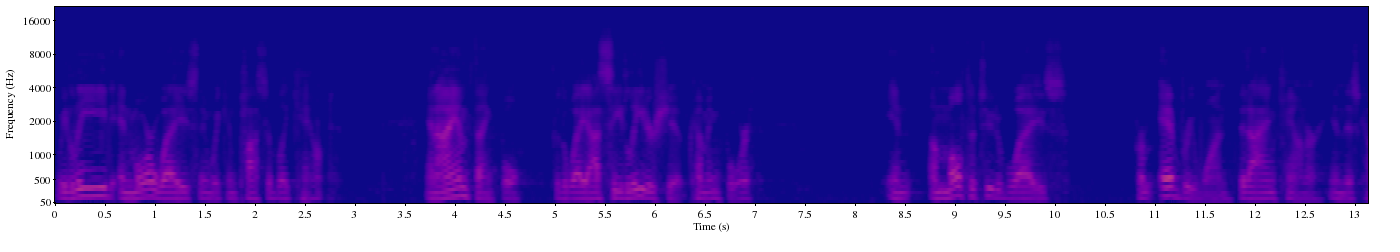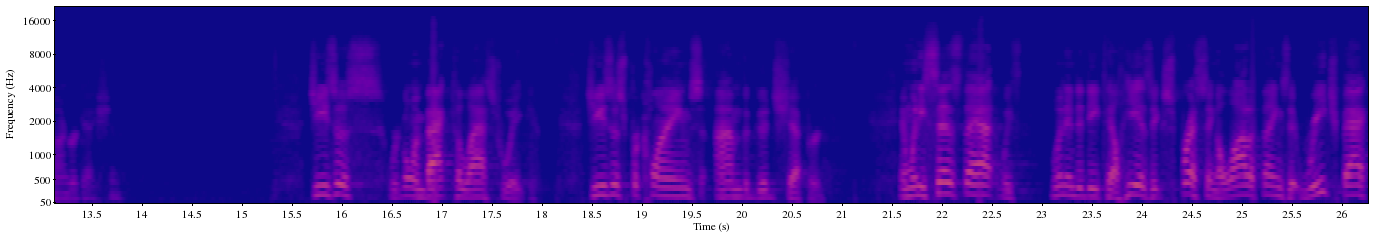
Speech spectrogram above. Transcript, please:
We lead in more ways than we can possibly count. And I am thankful for the way I see leadership coming forth in a multitude of ways from everyone that I encounter in this congregation. Jesus, we're going back to last week. Jesus proclaims, I'm the good shepherd. And when he says that, we went into detail. He is expressing a lot of things that reach back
